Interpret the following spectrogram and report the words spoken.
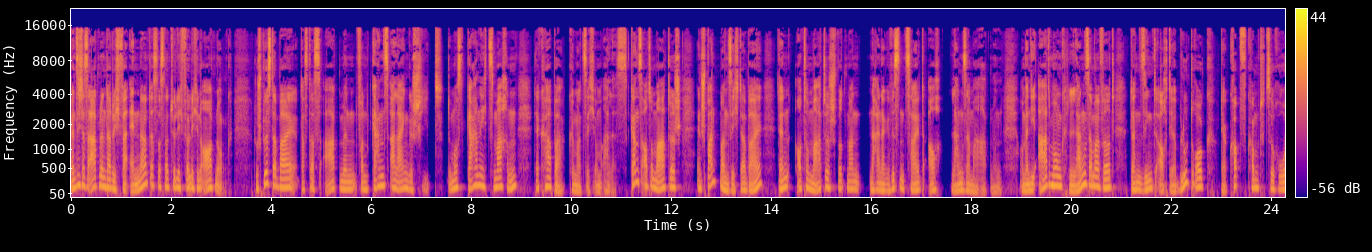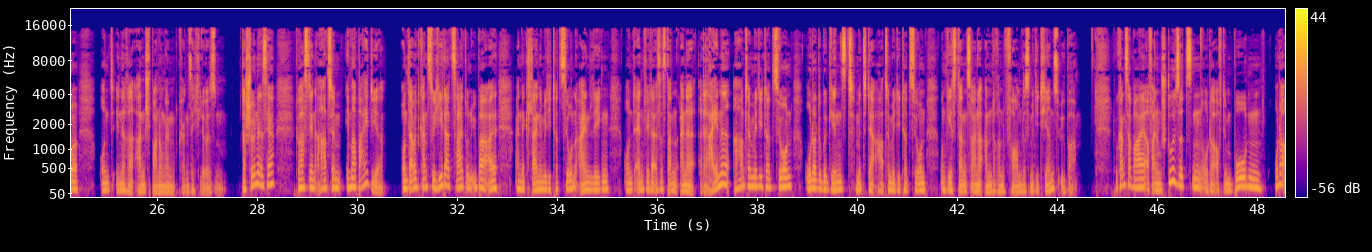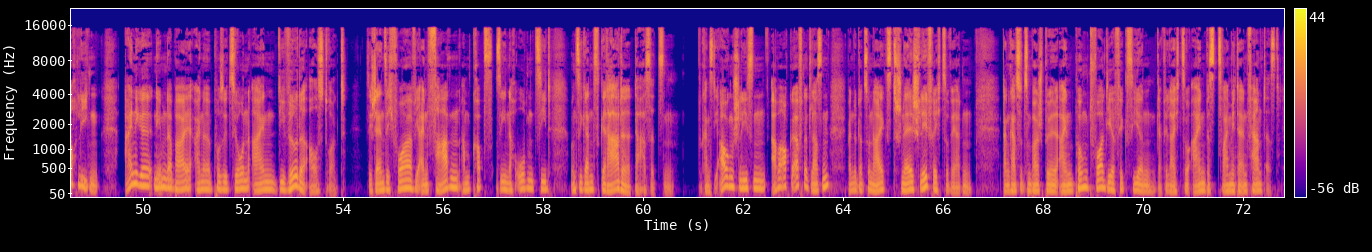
Wenn sich das Atmen dadurch verändert, ist das natürlich völlig in Ordnung. Du spürst dabei, dass das Atmen von ganz allein geschieht. Du musst gar nichts machen, der Körper kümmert sich um alles. Ganz automatisch entspannt man sich dabei, denn automatisch wird man nach einer gewissen Zeit auch langsamer atmen. Und wenn die Atmung langsamer wird, dann sinkt auch der Blutdruck, der Kopf kommt zur Ruhe und innere Anspannungen können sich lösen. Das Schöne ist ja, du hast den Atem immer bei dir. Und damit kannst du jederzeit und überall eine kleine Meditation einlegen und entweder ist es dann eine reine Atemmeditation oder du beginnst mit der Atemmeditation und gehst dann zu einer anderen Form des Meditierens über. Du kannst dabei auf einem Stuhl sitzen oder auf dem Boden oder auch liegen. Einige nehmen dabei eine Position ein, die Würde ausdrückt. Sie stellen sich vor, wie ein Faden am Kopf sie nach oben zieht und sie ganz gerade da sitzen. Du kannst die Augen schließen, aber auch geöffnet lassen, wenn du dazu neigst, schnell schläfrig zu werden. Dann kannst du zum Beispiel einen Punkt vor dir fixieren, der vielleicht so ein bis zwei Meter entfernt ist.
